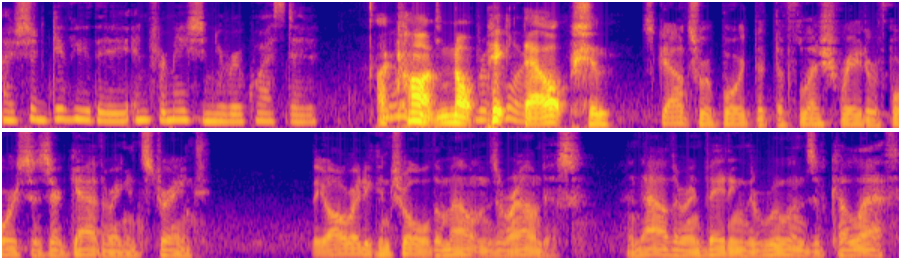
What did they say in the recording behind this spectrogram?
I should give you the information you requested. I can't not pick that option. Scouts report that the Flesh Raider forces are gathering in strength. They already control the mountains around us, and now they're invading the ruins of Kaleth.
